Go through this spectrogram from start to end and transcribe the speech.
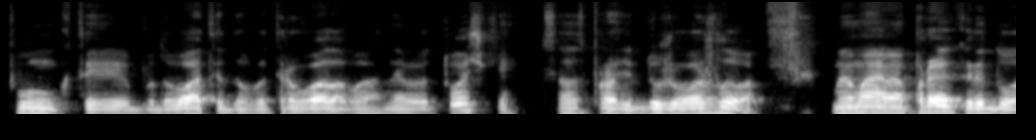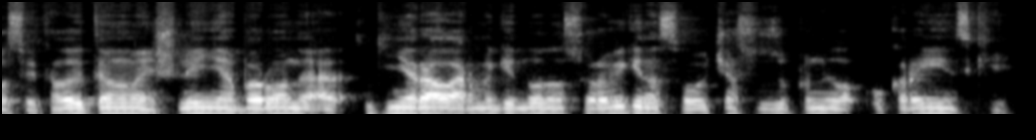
пункти, будувати довготривалі вогневі точки. Це насправді дуже важливо. Ми маємо прикрий досвід, але тим не менш, лінія оборони генерала Армагеддона Суровікіна свого часу зупинила український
